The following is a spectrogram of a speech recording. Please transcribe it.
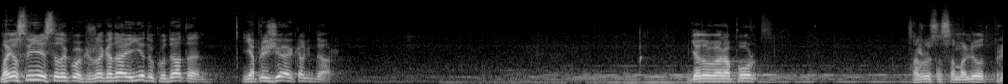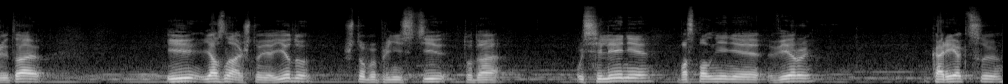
Мое свидетельство такое, что когда я еду куда-то, я приезжаю как дар – еду в аэропорт, сажусь на самолет, прилетаю, и я знаю, что я еду, чтобы принести туда усиление, восполнение веры, коррекцию,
